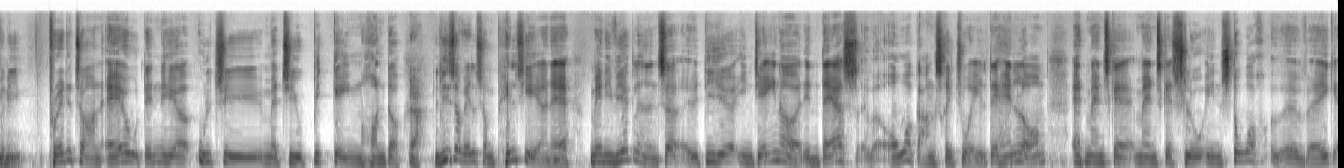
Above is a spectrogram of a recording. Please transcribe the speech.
Fordi mm-hmm. Predatoren er jo den her ultimative big game hunter, Ja. lige så vel som pelsjægeren er, men i virkeligheden så øh, de her indianere, deres øh, overgangsritual, det handler om, at man skal, man skal slå en stor, øh, ikke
